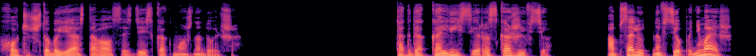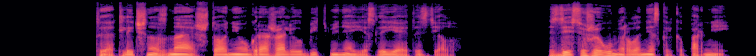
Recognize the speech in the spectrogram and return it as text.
хочет, чтобы я оставался здесь как можно дольше. Тогда колись и расскажи все. Абсолютно все, понимаешь? Ты отлично знаешь, что они угрожали убить меня, если я это сделаю. Здесь уже умерло несколько парней,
